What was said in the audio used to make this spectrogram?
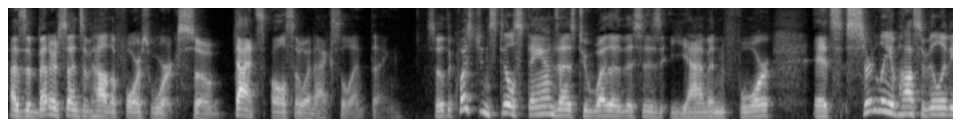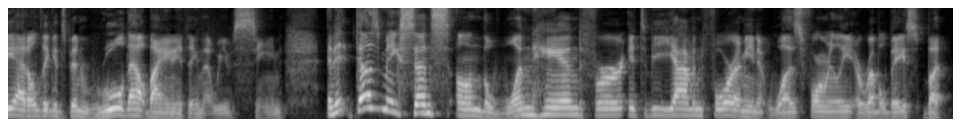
has a better sense of how the Force works. So that's also an excellent thing. So the question still stands as to whether this is Yavin 4. It's certainly a possibility. I don't think it's been ruled out by anything that we've seen. And it does make sense on the one hand for it to be Yavin 4. I mean, it was formerly a rebel base, but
